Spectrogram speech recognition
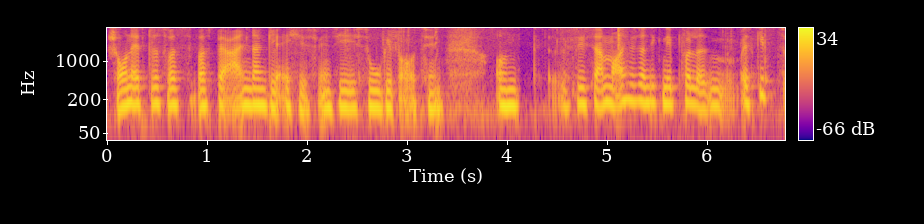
schon etwas, was, was bei allen dann gleich ist, wenn sie so gebaut sind. Und Sie sind manchmal sind die Knöpfe, es gibt,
